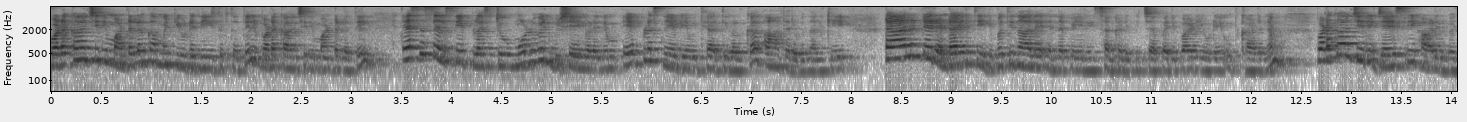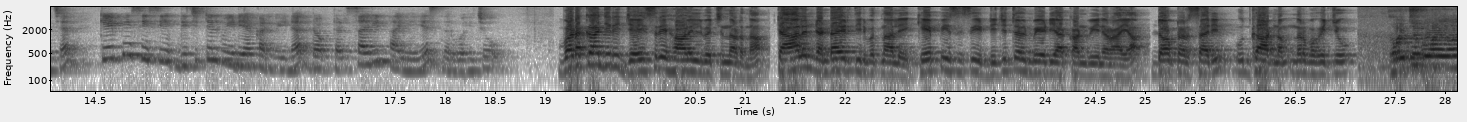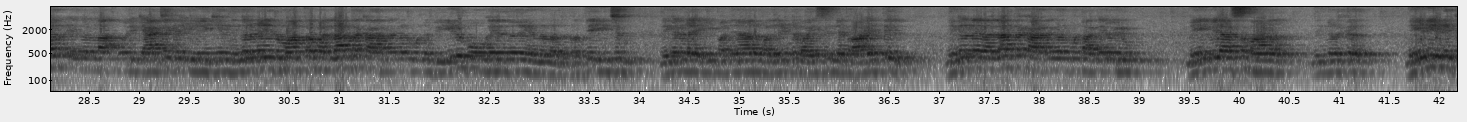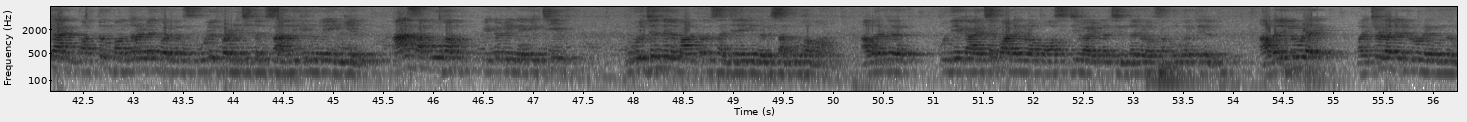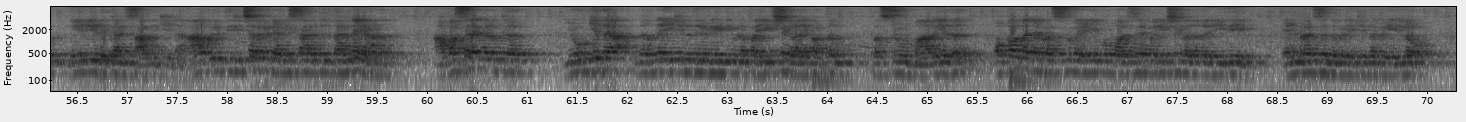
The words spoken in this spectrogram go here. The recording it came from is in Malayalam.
വടക്കാഞ്ചേരി മണ്ഡലം കമ്മിറ്റിയുടെ നേതൃത്വത്തിൽ വടക്കാഞ്ചേരി മണ്ഡലത്തിൽ S S L C plus two മുഴുവൻ വിഷയങ്ങളിലും എ പ്ലസ് നേടിയ വിദ്യാർത്ഥികൾക്ക് ആദരവ് നൽകി. ടാലന്റ് രണ്ടായിരത്തി ഇരുപത്തിനാല് എന്ന പേരിൽ സംഘടിപ്പിച്ച പരിപാടിയുടെ ഉദ്ഘാടനം വടക്കാഞ്ചേരി ജയശ്രീ ഹാളിൽ വെച്ച് K P C C digital media convener doctor Sarin I A S നിർവഹിച്ചു. വടക്കാഞ്ചേരി ജയശ്രീ ഹാളിൽ വെച്ച് നടന്ന ടാലന്റ് രണ്ടായിരത്തി ഇരുപത്തിനാല് K P C C digital media കൺവീനറായ doctor Sarin ഉദ്ഘാടനം നിർവഹിച്ചു. തോറ്റുപോയവർ എന്നുള്ള ഒരു കാറ്റഗറിയിലേക്ക് നിങ്ങളുടേത് മാത്രമല്ലാത്ത കാരണങ്ങൾ കൊണ്ട് വീട് പോകരുത് എന്നുള്ളത്. പ്രത്യേകിച്ചും നിങ്ങളുടെ ഈ പതിനാറ് പതിനെട്ട് വയസ്സിന്റെ പ്രായത്തിൽ നിങ്ങളുടേതല്ലാത്ത കാരണങ്ങൾ കൊണ്ട് അങ്ങനെ ഒരു മേൽവിലാസമാണ് നിങ്ങൾക്ക് നേടിയെടുക്കാൻ പത്തും പന്ത്രണ്ടും കൊല്ലം സ്കൂളിൽ പഠിച്ചിട്ടും സാധിക്കുന്നത് എങ്കിൽ ആ സമൂഹം പിന്നെ ഒരു നെഗറ്റീവ് ഊർജത്തിൽ മാത്രം സഞ്ചരിക്കുന്ന ഒരു സമൂഹമാണ്. അവർക്ക് പുതിയ കാഴ്ചപ്പാടുകളോ പോസിറ്റീവ് ആയിട്ടുള്ള ചിന്തകളോ സമൂഹത്തിൽ അവരിലൂടെ മറ്റുള്ളവരിലൂടെ ഒന്നും നേടിയെടുക്കാൻ സാധിക്കില്ല. ആ ഒരു തിരിച്ചറിവിന്റെ അടിസ്ഥാനത്തിൽ തന്നെയാണ് അവസരങ്ങൾക്ക് യോഗ്യത നിർണയിക്കുന്നതിന് വേണ്ടിയുള്ള പരീക്ഷകളായി പത്തും പ്ലസ് ടുവും മാറിയത്. ഒപ്പം തന്നെ പ്ലസ് ടു കഴിയുമ്പോൾ മത്സര പരീക്ഷകൾ എന്ന രീതിയിൽ എൻട്രൻസ് എന്ന് വിളിക്കുന്ന പേരിലോ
